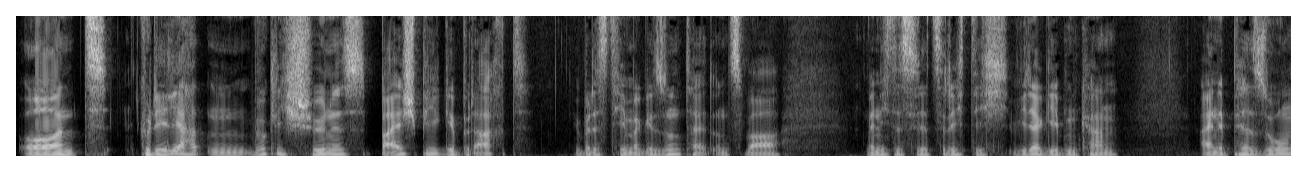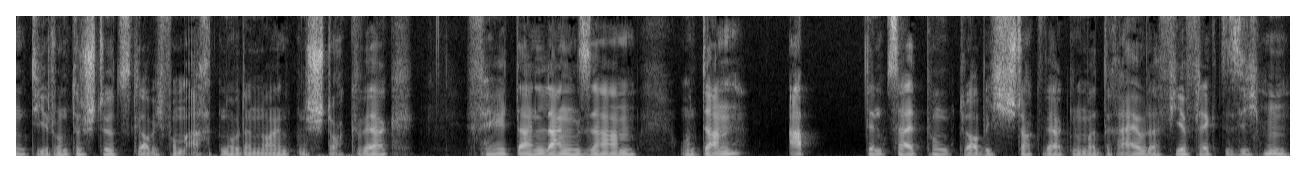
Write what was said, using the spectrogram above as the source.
Und Cordelia hat ein wirklich schönes Beispiel gebracht, über das Thema Gesundheit. Und zwar, wenn ich das jetzt richtig wiedergeben kann, eine Person, die runterstürzt, glaube ich, vom achten oder neunten Stockwerk, fällt dann langsam und dann ab dem Zeitpunkt, glaube ich, Stockwerk Nummer drei oder vier, fragt sie sich, hm,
